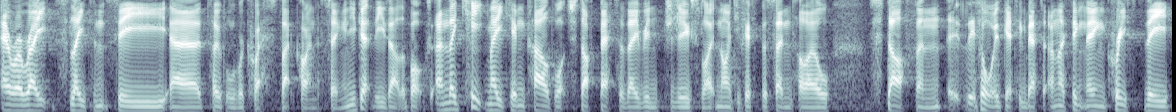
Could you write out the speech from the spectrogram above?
error rates, latency, uh, total requests, that kind of thing. And you get these out of the box. And they keep making CloudWatch stuff better. They've introduced like 95th percentile stuff, and it's always getting better. And I think they increased the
